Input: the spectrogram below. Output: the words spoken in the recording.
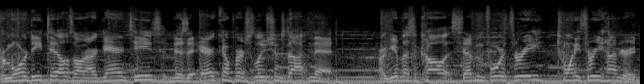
For more details on our guarantees, visit aircomfortsolutions.net or give us a call at 743 2300.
